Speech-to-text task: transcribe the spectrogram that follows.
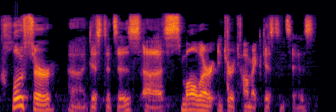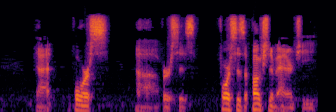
closer uh, distances, uh, smaller interatomic distances, that force uh, versus force is a function of energy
